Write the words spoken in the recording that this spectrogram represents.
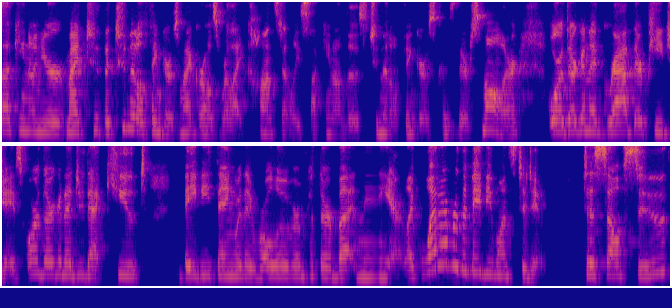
sucking on your my two the two middle fingers. My girls were like constantly sucking on those two middle fingers because they're smaller. Or they're going to grab their pjs or they're going to do that cute baby thing where they roll over and put their butt in the air. Like whatever the baby wants to do to self-soothe.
